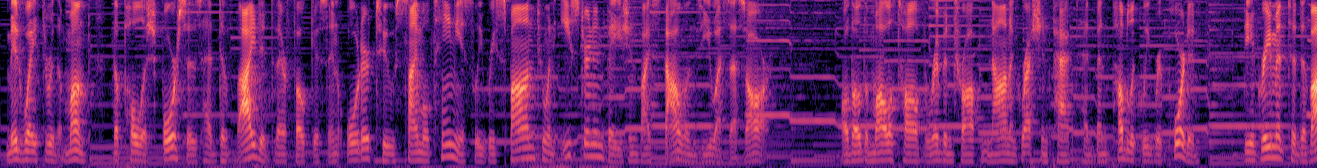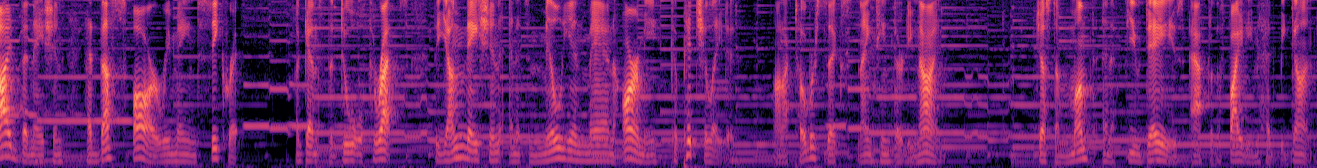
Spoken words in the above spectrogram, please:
Midway through the month, the Polish forces had divided their focus in order to simultaneously respond to an eastern invasion by Stalin's USSR. Although the Molotov Ribbentrop non aggression pact had been publicly reported, the agreement to divide the nation had thus far remained secret. Against the dual threats, the young nation and its million man army capitulated on October 6, 1939, just a month and a few days after the fighting had begun.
